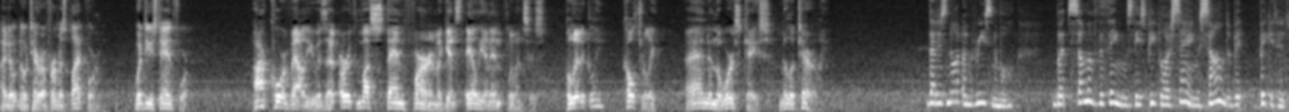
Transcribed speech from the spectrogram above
I don't know Terra Firma's platform. What do you stand for? Our core value is that Earth must stand firm against alien influences, politically, culturally, and in the worst case, militarily. That is not unreasonable, but some of the things these people are saying sound a bit bigoted.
